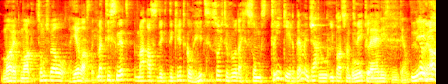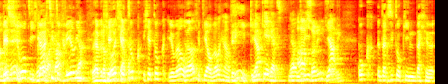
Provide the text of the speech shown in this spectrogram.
Maar het maakt het soms wel heel lastig. Maar het is net... Maar als de, de critical hit zorgt ervoor dat je soms drie keer damage Ja. doet in plaats van Hoe twee keer. klein is die kant? Nee, Ja, die is best nee, groot. Die kaart zit er veel in. Ja. We hebben nog Je- nooit je hebt gehad. ook, je hebt ook... Jawel, Jawel. je hebt die al wel gehad. Drie. Een keer gehad. Ja, Ah, drie. sorry. Ja, sorry. ook, daar zit ook in dat, je,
